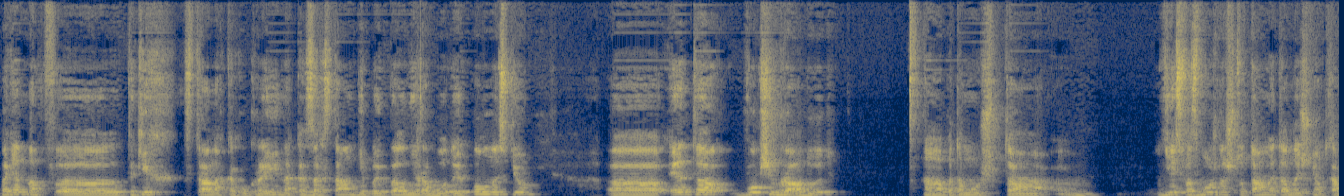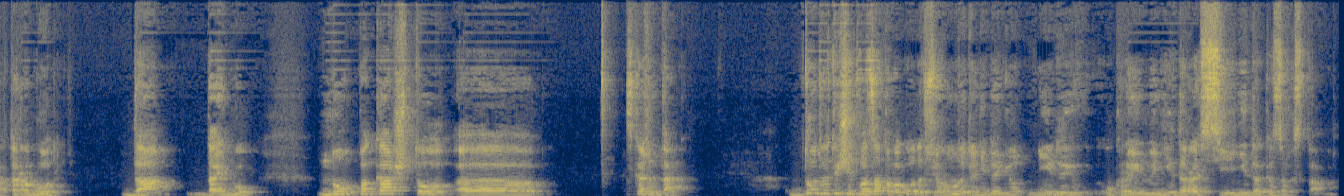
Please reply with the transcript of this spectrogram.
понятно, в таких странах, как Украина, Казахстан, где PayPal не работает полностью, это, в общем, радует, потому что эм, есть возможность, что там это начнет как-то работать. Да, дай бог. Но пока что, э, скажем так, до 2020 года все равно это не дойдет ни до Украины, ни до России, ни до Казахстана.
